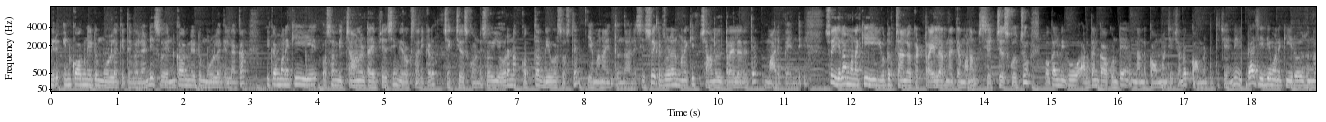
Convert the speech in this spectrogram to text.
మీరు ఇన్కాగ్నేటివ్ మోడ్లోకి అయితే వెళ్ళండి. సో ఇన్కాగ్నేటివ్ మోడ్లోకి వెళ్ళాక ఇక్కడ మనకి ఒకసారి మీ ఛానల్ టైప్ చేసి మీరు ఒకసారి ఇక్కడ చెక్ చేసుకోండి. సో ఎవరైనా కొత్త వ్యూవర్స్ వస్తే ఏమైనా అవుతుందా అనేసి. సో ఇక్కడ చూడండి మనకి ఛానల్ ట్రైలర్ అయితే మారిపోయింది. సో ఇలా మనకి యూట్యూబ్ ఛానల్ యొక్క ట్రైలర్ని అయితే మనం సెట్ చేసుకోవచ్చు. ఒకవేళ మీకు అర్థం కాకుంటే నన్ను కామెంట్ సెక్షన్లో కామెంట్ అయితే చేయండి. గాస్ ఇది మనకి ఈ రోజున్న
